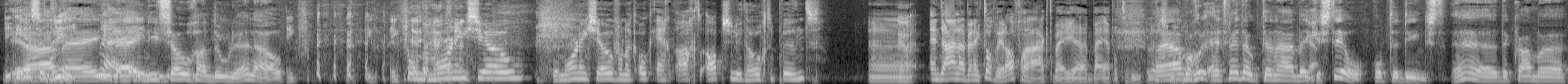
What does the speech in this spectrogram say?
Die eerste ja, drie. Nee, nee, niet zo gaan doen, hè? Nou, Ik, ik, ik vond de morning show, de morning show vond ik ook echt acht, absoluut hoogtepunt. Eh, Ja. En daarna ben ik toch weer afgehaakt bij, eh, bij Apple TV Plus. nou ja, maar goed, het werd ook daarna een beetje Ja. stil op de dienst. Hè? Er kwamen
